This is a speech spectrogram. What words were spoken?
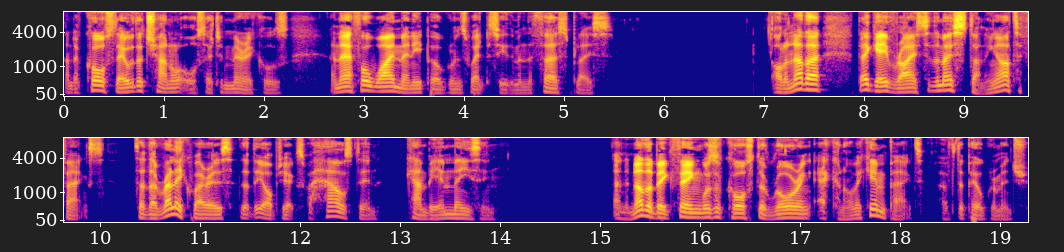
and of course they were the channel also to miracles, and therefore why many pilgrims went to see them in the first place. On another, they gave rise to the most stunning artifacts, so the reliquaries that the objects were housed in can be amazing. And another big thing was, of course, the roaring economic impact of the pilgrimage.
